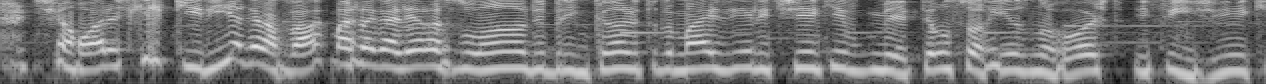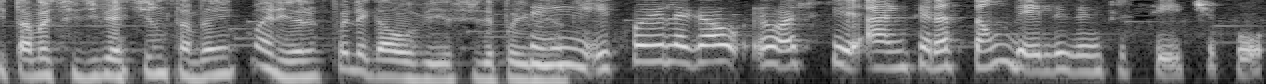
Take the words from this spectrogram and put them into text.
tinha horas que ele queria gravar, mas a galera zoando e brincando e tudo mais, e ele tinha que meter um sorriso no rosto e fingir que tava se divertindo também. Maneiro, foi legal ouvir esses depoimentos. Sim, e foi legal, eu acho que a interação deles entre si, tipo,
